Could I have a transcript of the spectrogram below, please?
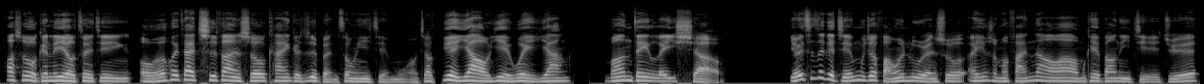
话说我跟 Leo 最近偶尔会在吃饭的时候看一个日本综艺节目哦，叫《月曜夜未央》（Monday Late Show）。有一次这个节目就访问路人说：“哎，有什么烦恼啊？我们可以帮你解决。”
